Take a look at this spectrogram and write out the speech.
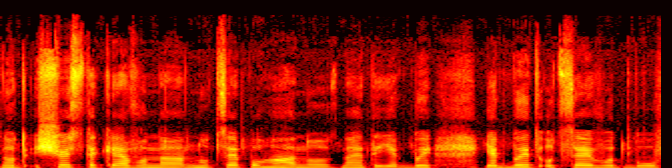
Ну, от щось таке вона, ну це погано, знаєте, якби, якби оцей от був.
